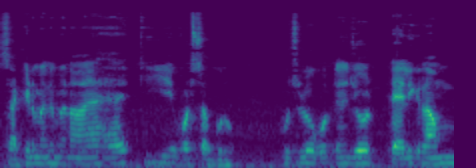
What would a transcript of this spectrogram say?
सेकंड मैंने बनाया है कि ये व्हाट्सअप ग्रुप कुछ लोग होते हैं जो टेलीग्राम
